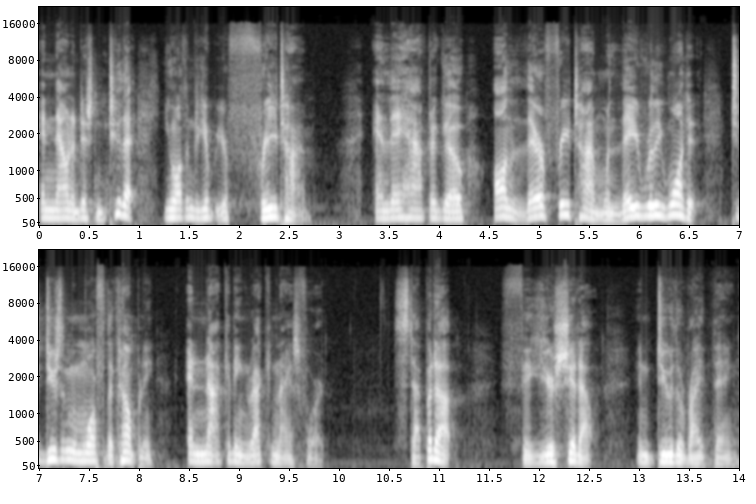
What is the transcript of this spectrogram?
and now in addition to that, you want them to give up your free time. And they have to go on their free time when they really want it to do something more for the company and not getting recognized for it. Step it up, figure your shit out, and do the right thing.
